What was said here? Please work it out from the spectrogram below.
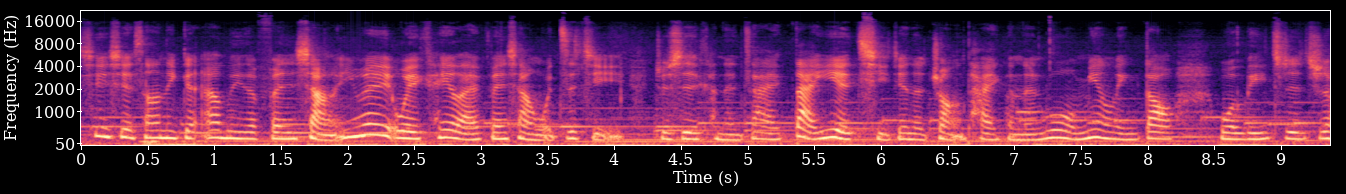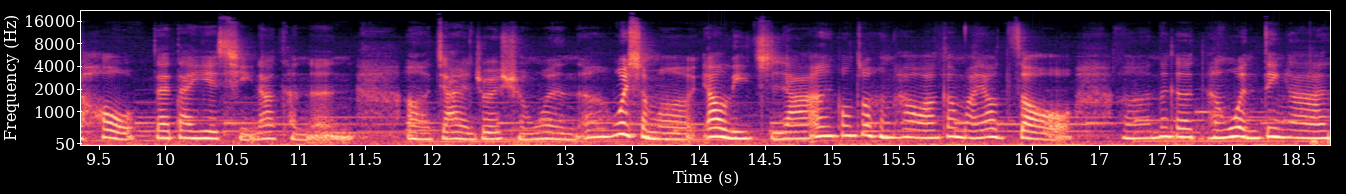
谢谢 Sunny 跟 Emily 的分享，因为我也可以来分享我自己，就是可能在待业期间的状态。可能如果我面临到我离职之后在待业期，那可能呃家人就会询问，嗯，为什么要离职啊？嗯，工作很好啊，干嘛要走？呃，那个很稳定啊。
